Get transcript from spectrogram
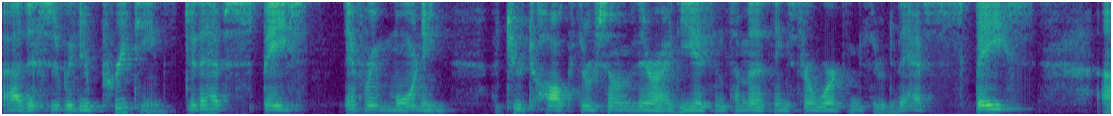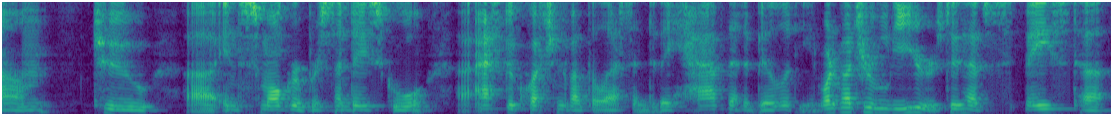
Uh, this is with your preteens. Do they have space every morning to talk through some of their ideas and some of the things they're working through? Do they have space um, to, uh, in small group or Sunday school, uh, ask a question about the lesson? Do they have that ability? And what about your leaders? Do they have space to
